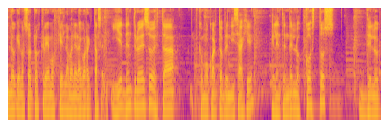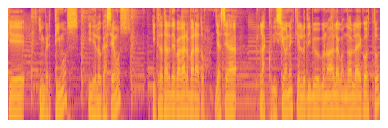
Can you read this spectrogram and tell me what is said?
lo que nosotros creemos que es la manera correcta de hacerlo. Y dentro de eso está como cuarto aprendizaje el entender los costos de lo que invertimos y de lo que hacemos y tratar de pagar barato, ya sea las comisiones, que es lo típico que uno habla cuando habla de costo,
